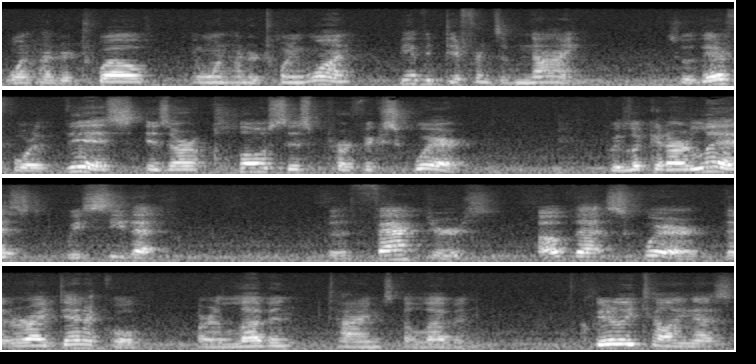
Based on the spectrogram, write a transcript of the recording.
112 and 121, we have a difference of 9. So therefore, this is our closest perfect square. If we look at our list, we see that the factors of that square that are identical are 11 times 11. Clearly telling us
